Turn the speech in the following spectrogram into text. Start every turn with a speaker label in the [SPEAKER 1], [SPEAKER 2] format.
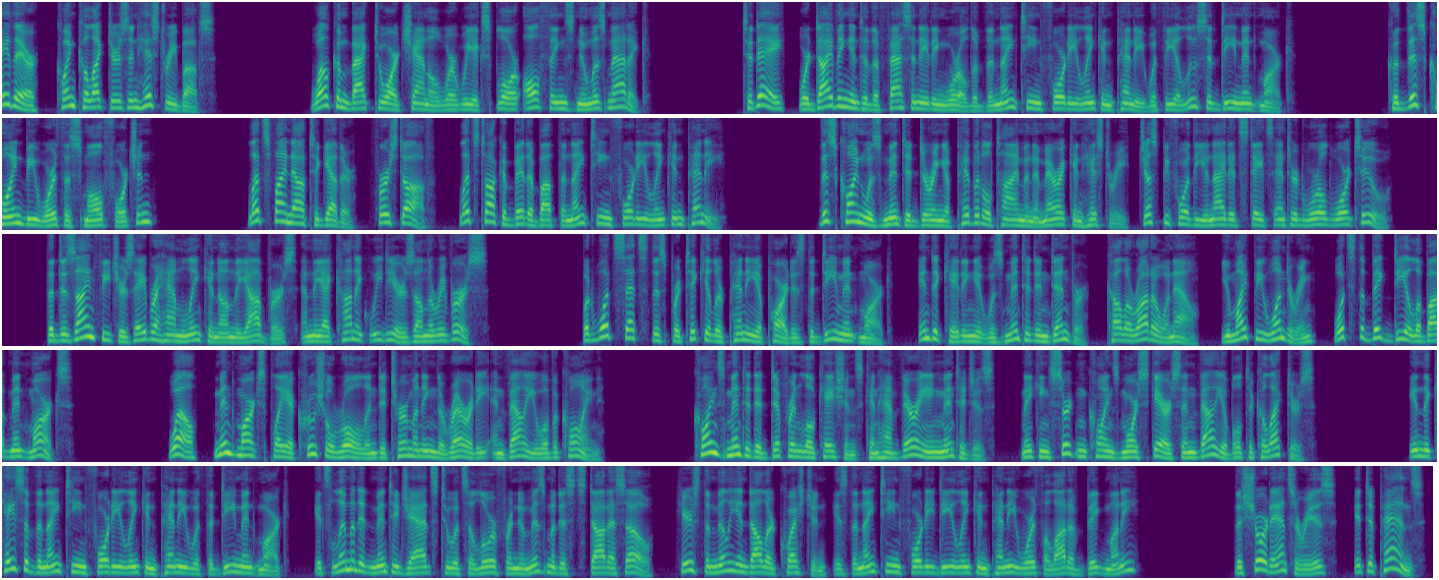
[SPEAKER 1] Hey there, coin collectors and history buffs. Welcome back to our channel where we explore all things numismatic. Today, we're diving into the fascinating world of the 1940 Lincoln penny with the elusive D mint mark. Could this coin be worth a small fortune? Let's find out together. First off, let's talk a bit about the 1940 Lincoln penny. This coin was minted during a pivotal time in American history, just before the United States entered World War II. The design features Abraham Lincoln on the obverse and the iconic wheat ears on the reverse. But what sets this particular penny apart is the D mint mark, indicating it was minted in Denver, Colorado. And now, you might be wondering, what's the big deal about mint marks? Well, mint marks play a crucial role in determining the rarity and value of a coin. Coins minted at different locations can have varying mintages, making certain coins more scarce and valuable to collectors. In the case of the 1940 Lincoln penny with the D mint mark, its limited mintage adds to its allure for numismatists.so. Here's the million dollar question Is the 1940 D Lincoln penny worth a lot of big money? The short answer is it depends.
